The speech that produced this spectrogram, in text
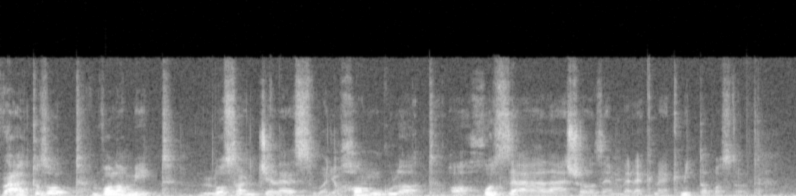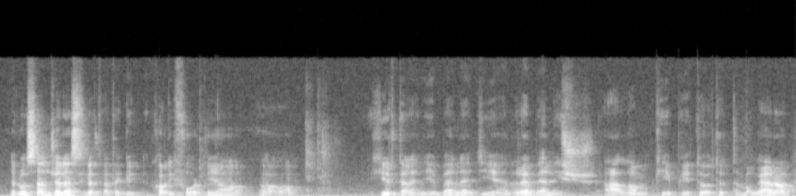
Változott valamit Los Angeles, vagy a hangulat, a hozzáállása az embereknek? Mit tapasztaltál? Los Angeles, illetve hát Kalifornia a hirtelenjében egy ilyen rebelis állam képét öltötte magára.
